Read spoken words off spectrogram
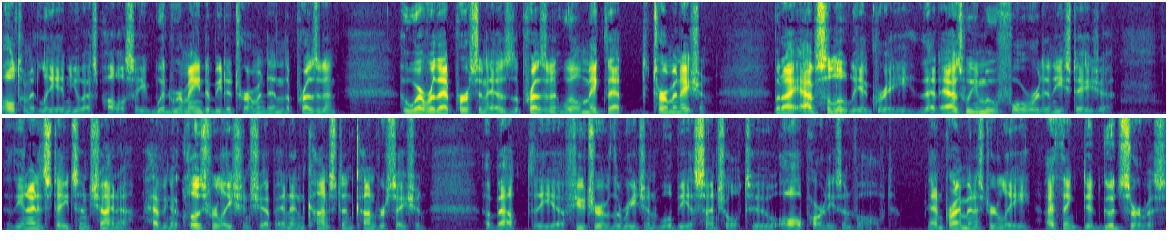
ultimately in U.S. policy would remain to be determined, and the president, whoever that person is, the president will make that determination. But I absolutely agree that as we move forward in East Asia, the United States and China having a close relationship and in constant conversation about the uh, future of the region will be essential to all parties involved. And Prime Minister Lee, I think, did good service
